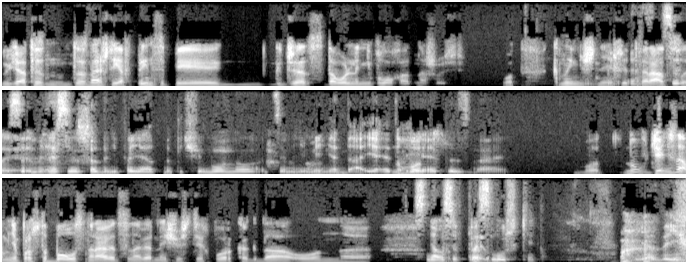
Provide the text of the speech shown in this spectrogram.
Ну, я, ты, ты знаешь, что я, в принципе, к Джетс довольно неплохо отношусь. Вот, к нынешней их итерации. Мне совершенно непонятно почему, но тем не менее, да, я это, ну, вот, я это знаю. Вот. Ну, я не знаю, мне просто Боус нравится, наверное, еще с тех пор, когда он... Э, Снялся в прослушке. Я, я,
